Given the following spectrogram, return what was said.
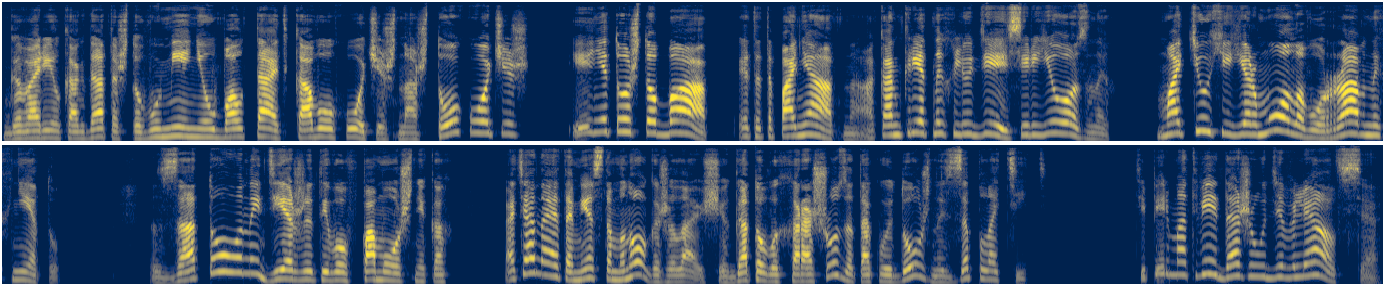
говорил когда-то, что в умении уболтать кого хочешь на что хочешь, и не то что баб, это-то понятно, а конкретных людей, серьезных, Матюхе Ермолову равных нету. Зато он и держит его в помощниках, хотя на это место много желающих, готовых хорошо за такую должность заплатить. Теперь Матвей даже удивлялся.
